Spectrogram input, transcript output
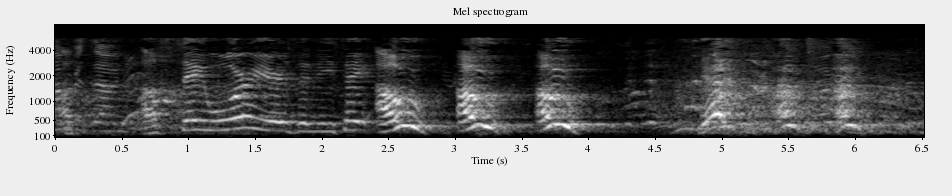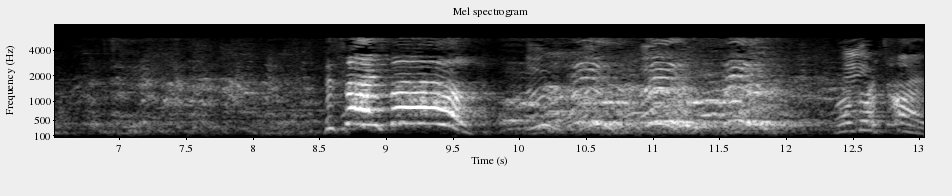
I'll I'll say warriors, and you say, oh, oh, oh. Yes, oh, oh. Disciple! One more time.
